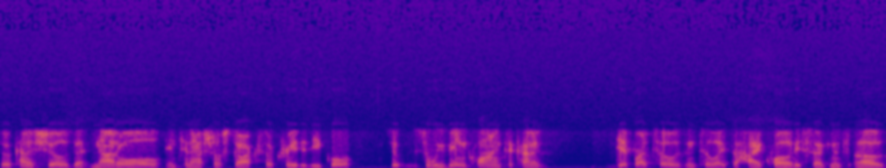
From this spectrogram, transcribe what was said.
So it kind of shows that not all international stocks are created equal. So, so we'd be inclined to kind of dip our toes into like the high quality segments of,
